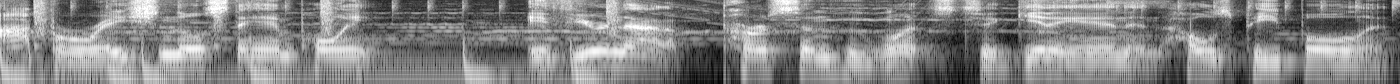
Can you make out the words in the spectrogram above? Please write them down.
operational standpoint, if you're not a person who wants to get in and host people and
